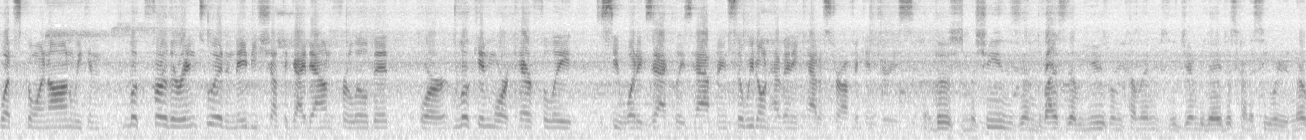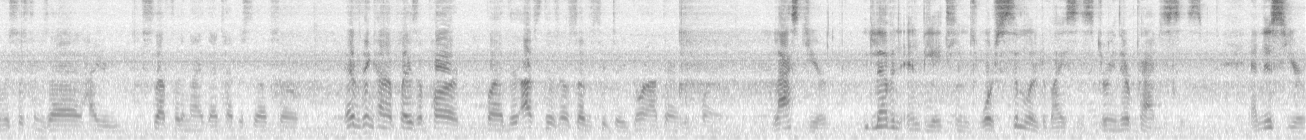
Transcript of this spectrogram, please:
what's going on. We can look further into it and maybe shut the guy down for a little bit or look in more carefully to see what exactly is happening so we don't have any catastrophic injuries. Those machines and devices that we use when we come into the gym today just kind of see where your nervous system's at, how you slept for the night, that type of stuff. So everything kind of plays a part, but obviously there's no substitute to going out there and just playing. Last year, 11 NBA teams wore similar devices during their practices, and this year,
